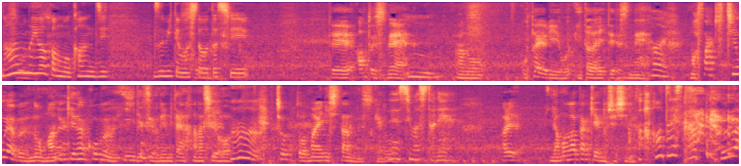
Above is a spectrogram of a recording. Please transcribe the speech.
何の違和感も感じず見てました私であとですね、うん。あのお便りをいただいてですねはい。正吉親分の間抜けな古文いいですよねみたいな話をうちょっと前にしたんですけど、んねしましたねあれ山形県の出身です。あ本当ですか？うわ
